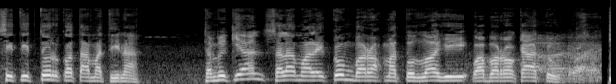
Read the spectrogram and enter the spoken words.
City Tour Kota Madinah. Demikian, Assalamualaikum warahmatullahi wabarakatuh.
